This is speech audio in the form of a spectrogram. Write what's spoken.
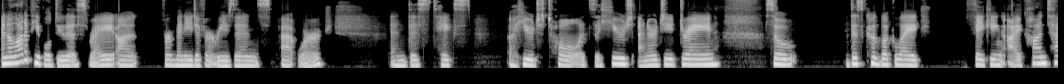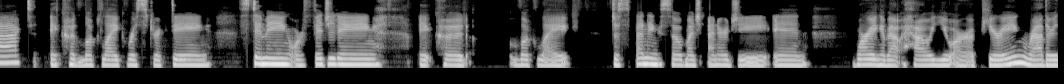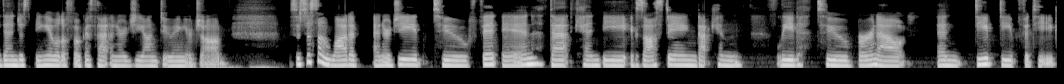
And a lot of people do this, right? On for many different reasons at work. And this takes a huge toll. It's a huge energy drain. So this could look like faking eye contact. It could look like restricting stimming or fidgeting. It could look like just spending so much energy in worrying about how you are appearing rather than just being able to focus that energy on doing your job. So it's just a lot of energy to fit in that can be exhausting, that can lead to burnout and deep, deep fatigue.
